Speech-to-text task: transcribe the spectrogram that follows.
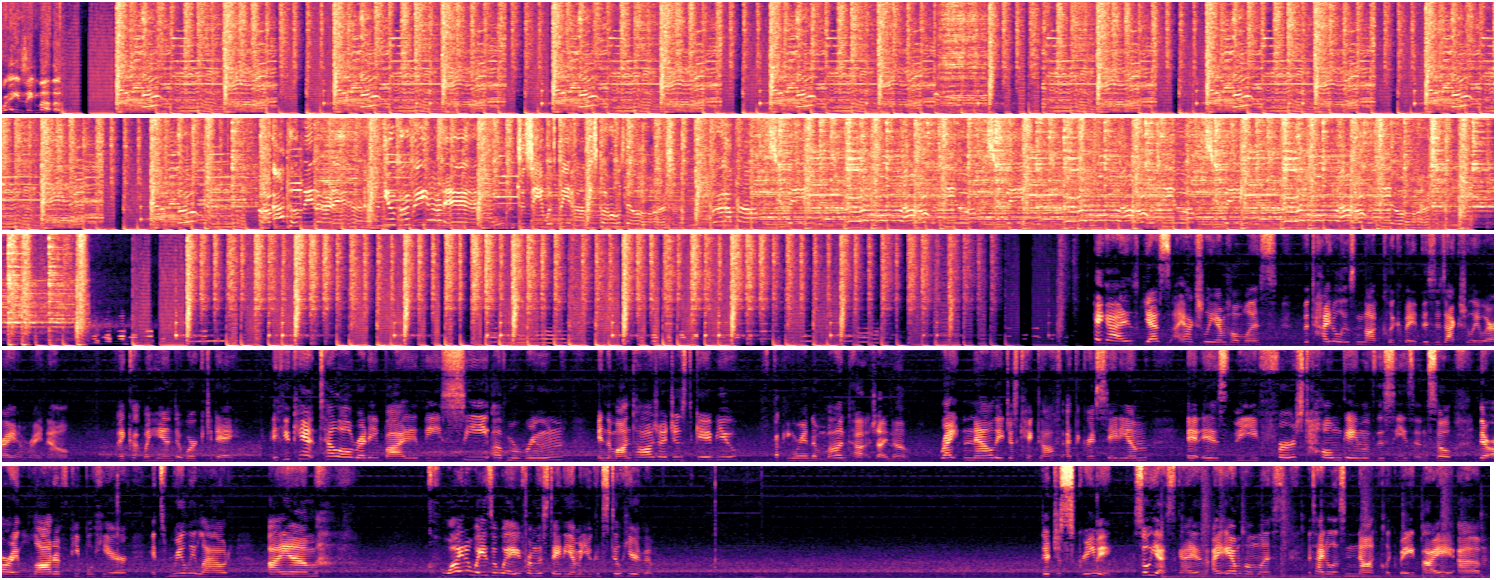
crazy mother. Am homeless. The title is not clickbait. This is actually where I am right now. I cut my hand at work today. If you can't tell already by the sea of maroon in the montage I just gave you, fucking random montage, I know. Right now they just kicked off at the Grizz Stadium. It is the first home game of the season, so there are a lot of people here. It's really loud. I am quite a ways away from the stadium and you can still hear them. They're just screaming. So yes, guys, I am homeless. The title is not clickbait. I um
